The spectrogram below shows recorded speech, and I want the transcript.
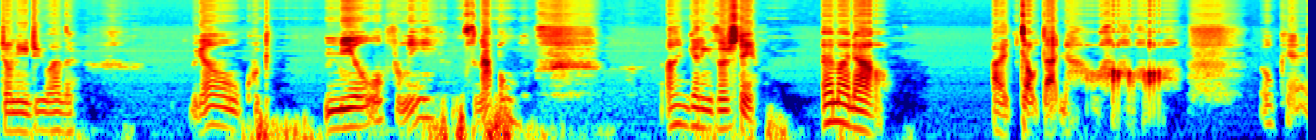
don't need you either. Here we go. Quick meal for me. It's an apple. I'm getting thirsty. Am I now? I doubt that now. Ha ha ha. Okay.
